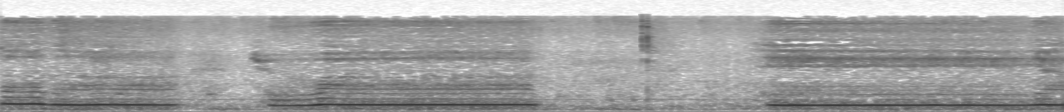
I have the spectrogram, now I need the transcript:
사나 주와 해야사다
